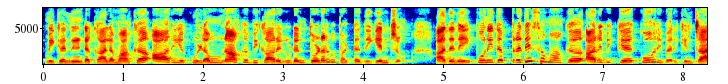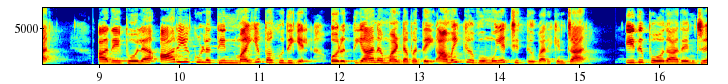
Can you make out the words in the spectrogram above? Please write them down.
மிக நீண்ட காலமாக ஆரியகுளம் நாகவிகாரையுடன் தொடர்பு பட்டது என்றும் அதனை புனித பிரதேசமாக அறிவிக்க கோரி வருகின்றார். அதேபோல ஆரியகுளத்தின் மையப்பகுதியில் ஒரு தியான மண்டபத்தை அமைக்கவும் முயற்சித்து வருகின்றார். இது போதாதென்று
